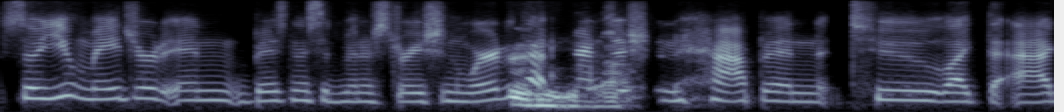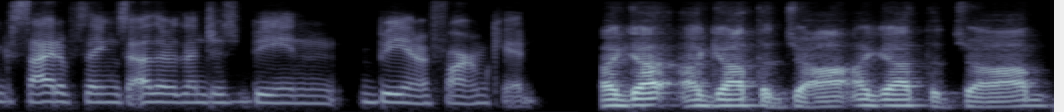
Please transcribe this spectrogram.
So you majored in business administration. Where did that Yeah. transition happen to like the ag side of things other than just being being a farm kid? I got I got the job. I got the job.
